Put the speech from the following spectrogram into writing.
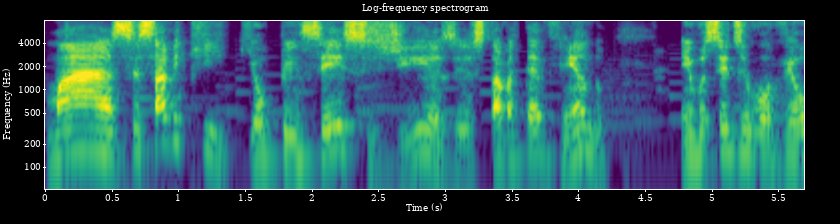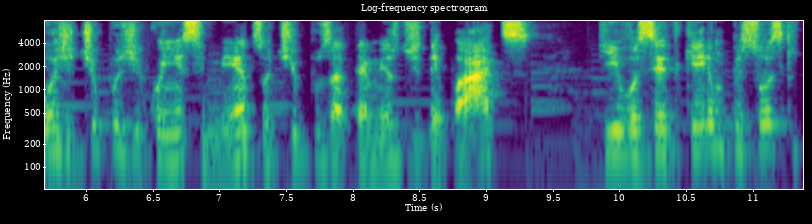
Mas você sabe que, que eu pensei esses dias, eu estava até vendo, em você desenvolver hoje tipos de conhecimentos ou tipos até mesmo de debates que você queiram pessoas que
